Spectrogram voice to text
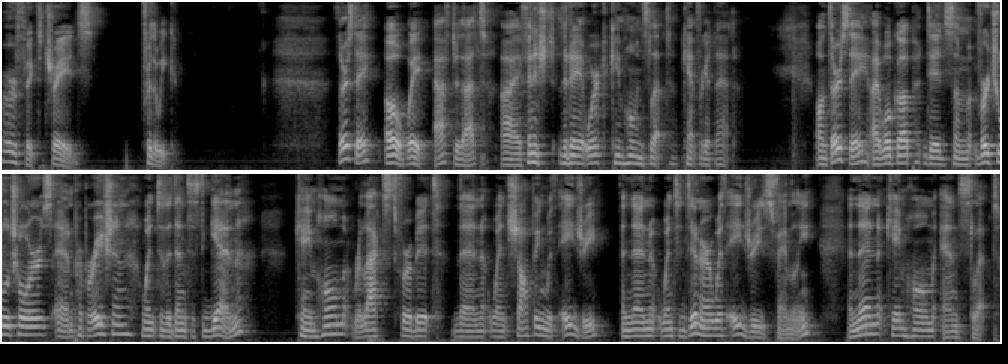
perfect trades for the week. Thursday, oh wait, after that, I finished the day at work, came home and slept. Can't forget that. On Thursday, I woke up, did some virtual chores and preparation, went to the dentist again, came home, relaxed for a bit, then went shopping with Adri, and then went to dinner with Adri's family, and then came home and slept.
